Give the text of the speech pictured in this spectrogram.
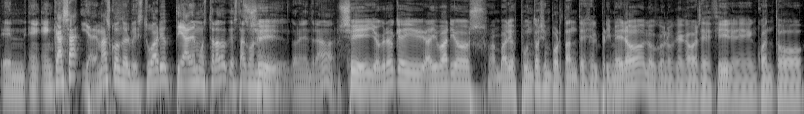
en, en, en, casa? Y además cuando el vestuario te ha demostrado que está con, sí. el, con el, entrenador. Sí, yo creo que hay, hay, varios, varios puntos importantes. El primero, lo, lo que acabas de decir, en cuanto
